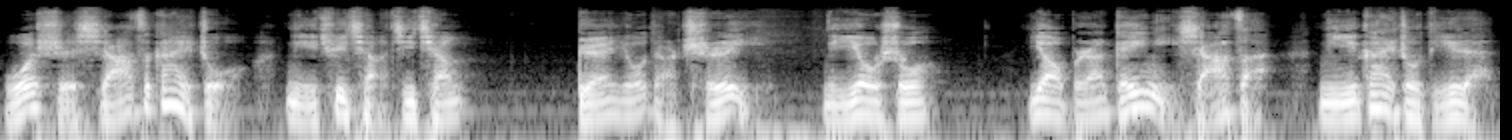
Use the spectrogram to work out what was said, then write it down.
我使匣子盖住，你去抢机枪。”员有点迟疑，你又说：“要不然给你匣子，你盖住敌人，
